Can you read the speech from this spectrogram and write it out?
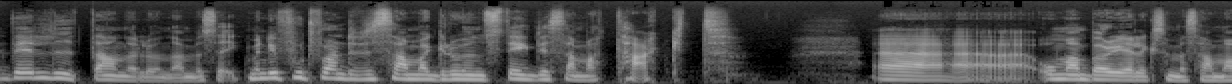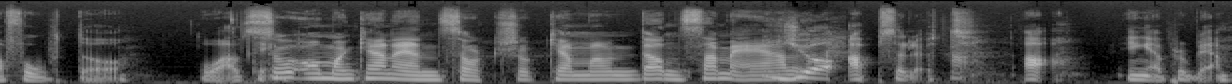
det är lite annorlunda musik. Men det är fortfarande det är samma grundsteg, det är samma takt. Eh, och man börjar liksom med samma fot och, och allting. Så om man kan en sort så kan man dansa med? Ja, absolut. Ja. Inga problem.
